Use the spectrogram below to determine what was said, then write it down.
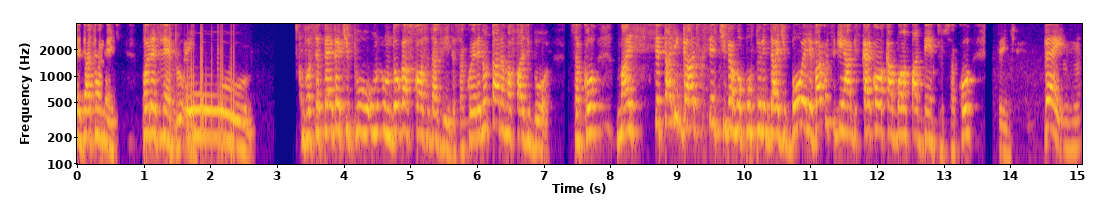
é, exatamente. Por exemplo, o, você pega, tipo, um, um Douglas Costa da vida, sacou? Ele não tá numa fase boa, sacou? Mas você tá ligado que se ele tiver uma oportunidade boa, ele vai conseguir rabiscar e colocar a bola pra dentro, sacou? Entendi. Véi, Uhum.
